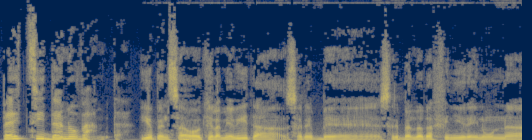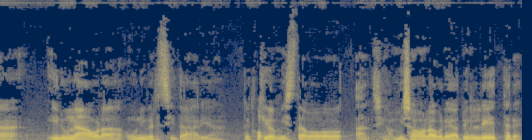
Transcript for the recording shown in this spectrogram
Pezzi da 90. Io pensavo che la mia vita sarebbe, sarebbe andata a finire in, un, in un'aula universitaria, perché io mi stavo, anzi no, mi sono laureato in lettere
